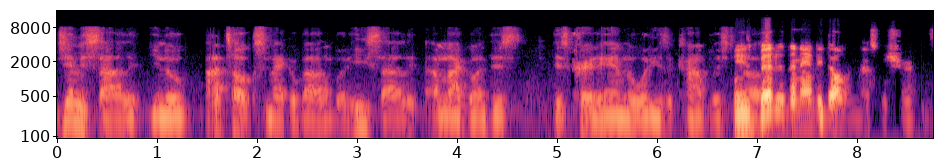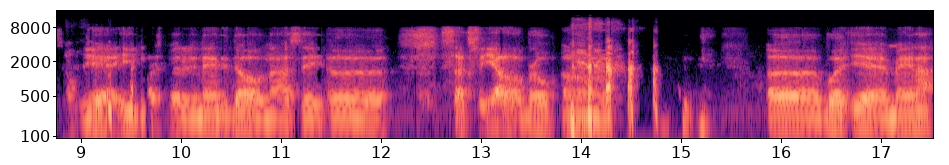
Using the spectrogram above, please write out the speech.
Jimmy's solid. You know, I talk smack about him, but he's solid. I'm not going to dis discredit him or what he's accomplished. He's Uh, better than Andy Dalton, that's for sure. yeah, he's much better than Andy Dalton. I say, uh, sucks for y'all, bro. Um, uh, but yeah, man, I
